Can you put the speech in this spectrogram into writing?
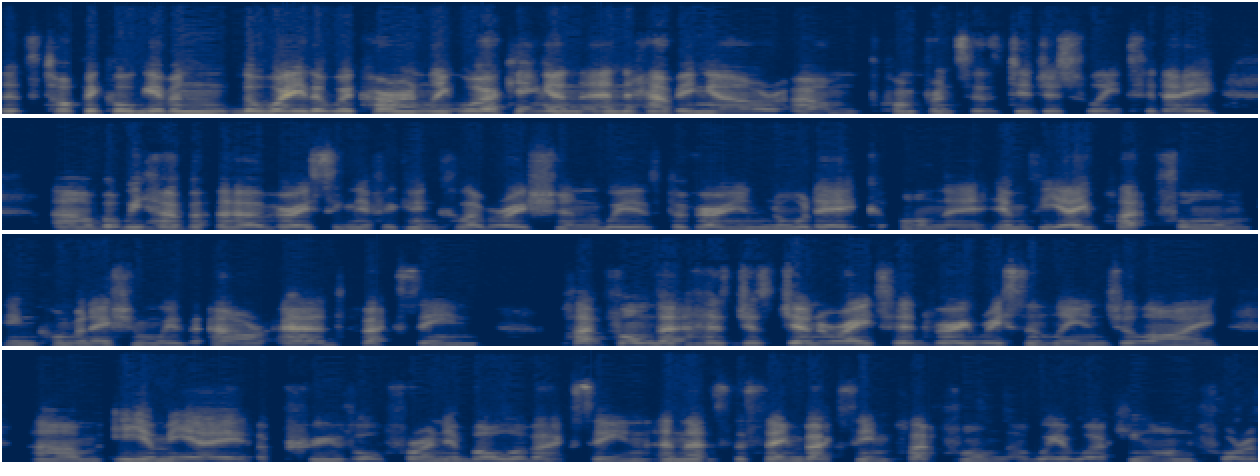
that's topical given the way that we're currently working and, and having our um, conferences digitally today. Uh, but we have a very significant collaboration with Bavarian Nordic on their MVA platform in combination with our AD vaccine platform that has just generated very recently in July um, EMEA approval for an Ebola vaccine. And that's the same vaccine platform that we're working on for a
